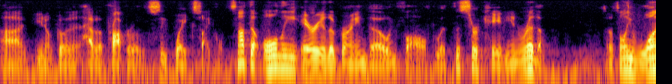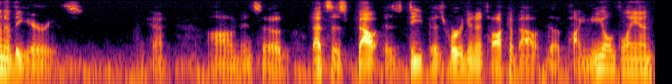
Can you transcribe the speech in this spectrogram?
uh, you know, go to have a proper sleep-wake cycle. It's not the only area of the brain, though, involved with the circadian rhythm. So it's only one of the areas. Okay, um, and so that's as about as deep as we're going to talk about the pineal gland.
